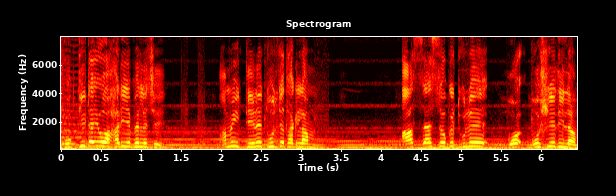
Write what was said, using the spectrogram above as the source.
শক্তিটাই ও হারিয়ে ফেলেছে। আমি টেনে তুলতে থাকলাম। আস্তে আস্তে ওকে তুলে বসিয়ে দিলাম।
